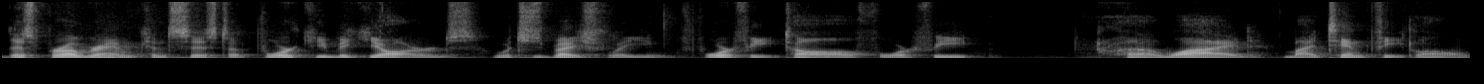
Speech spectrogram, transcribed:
this program consists of four cubic yards, which is basically four feet tall, four feet uh, wide by 10 feet long.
